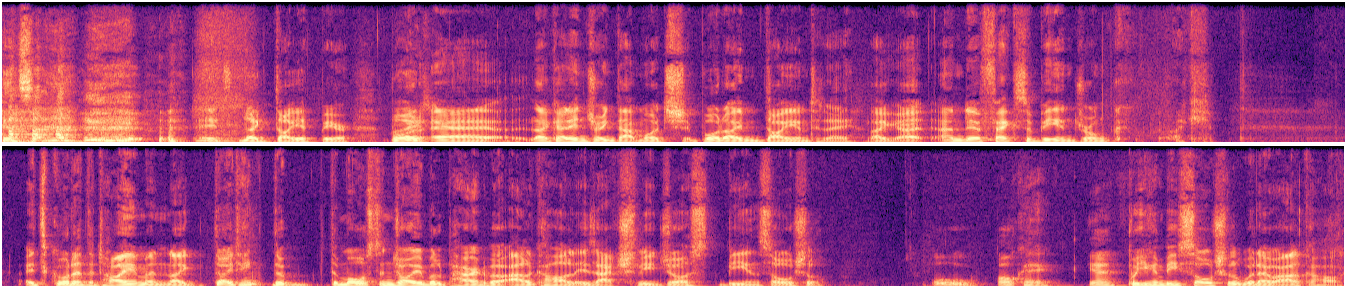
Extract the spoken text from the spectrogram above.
it's it's like diet beer, but uh, like I didn't drink that much, but I'm dying today. Like I, and the effects of being drunk, like it's good at the time and like I think the the most enjoyable part about alcohol is actually just being social. oh, okay, yeah. But you can be social without alcohol.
